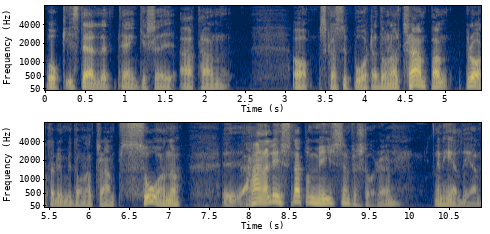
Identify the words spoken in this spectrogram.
och istället tänker sig att han ja, ska supporta Donald Trump. Han pratar nu med Donald Trumps son. Och, eh, han har lyssnat på mysen förstår du, en hel del.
